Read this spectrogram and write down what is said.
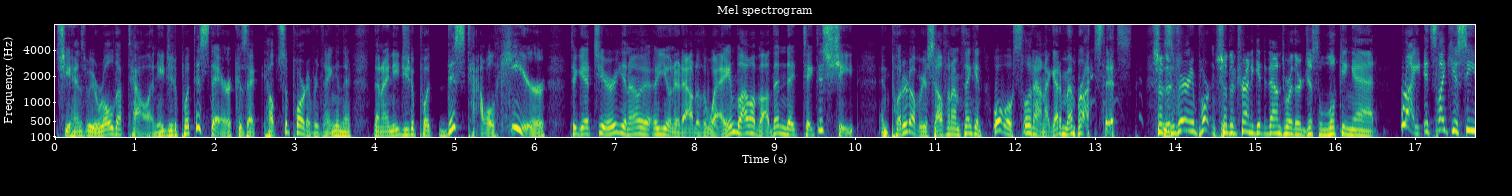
She hands me a rolled up towel. I need you to put this there because that helps support everything, and then then I need you to put this towel here to get your, you know, a unit out of the way, and blah blah blah. Then they take this sheet and put it over yourself, and I'm thinking, whoa, whoa, slow down. I got to memorize this. So this is very important. So me. they're trying to get it down to where they're just looking at Right. It's like you see,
